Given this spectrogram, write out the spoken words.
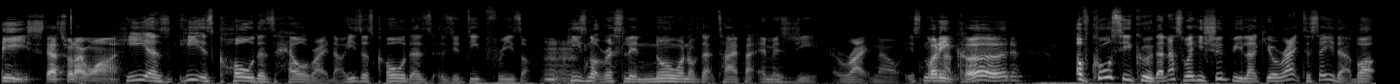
beast. That's what I want. he is he is cold as hell right now. He's as cold as, as your deep freezer. Mm-hmm. He's not wrestling no one of that type at MSG right now. It's not. But he happening. could. Of course he could, and that's where he should be. Like you're right to say that, but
